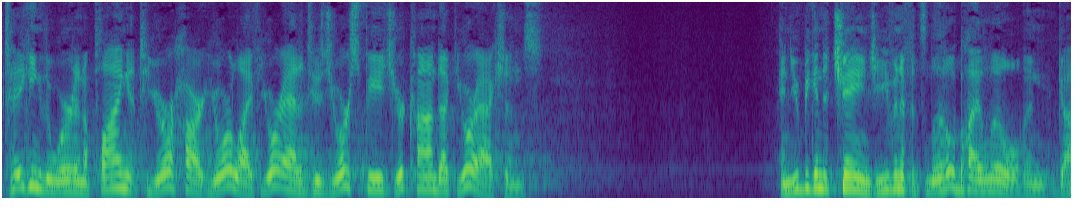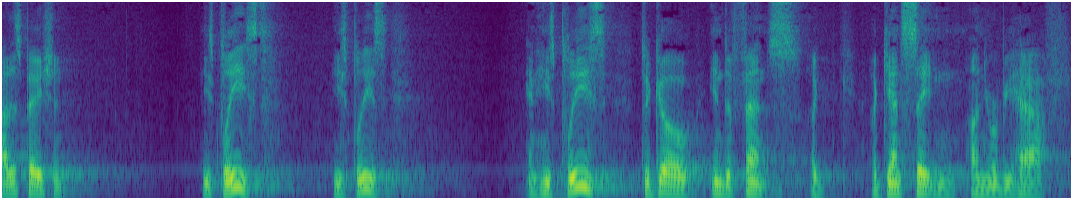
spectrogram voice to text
taking the Word and applying it to your heart, your life, your attitudes, your speech, your conduct, your actions, and you begin to change, even if it's little by little, and God is patient, He's pleased. He's pleased. And he's pleased to go in defense against Satan on your behalf.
